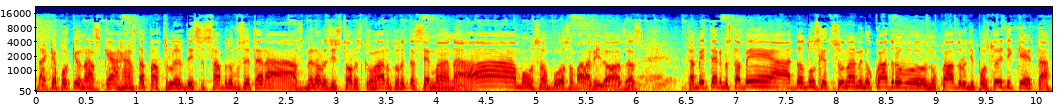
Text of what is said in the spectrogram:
Daqui a pouquinho, nas garras da patrulha desse sábado, você terá as melhores histórias que rolaram durante a semana. Ah, são boas, são maravilhosas. Também teremos também a Dandusca Tsunami no quadro, no quadro de postura e etiqueta.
